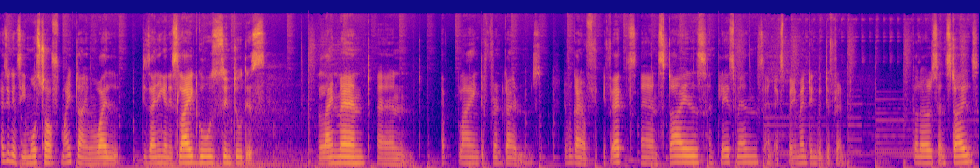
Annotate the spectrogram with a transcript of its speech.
As you can see most of my time while designing any slide goes into this alignment and applying different kinds different kind of effects and styles and placements and experimenting with different colors and styles.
